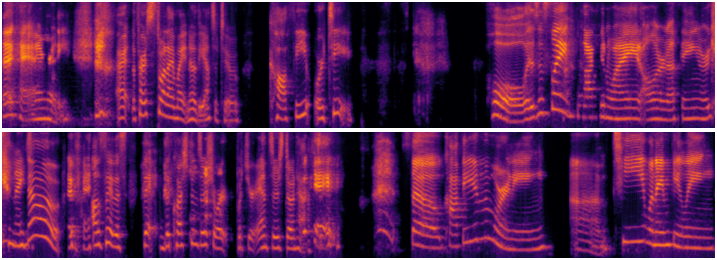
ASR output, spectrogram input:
Okay, I'm ready. All right, the first one I might know the answer to coffee or tea? Whole. Is this like black and white, all or nothing, or can I? No. Okay. I'll say this: the the questions are short, but your answers don't have. Okay. So coffee in the morning, um, tea when I'm feeling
